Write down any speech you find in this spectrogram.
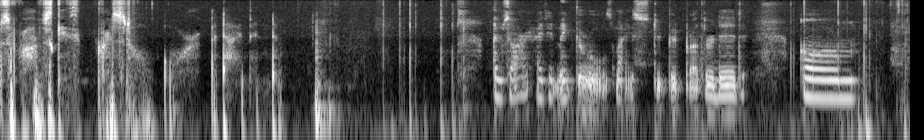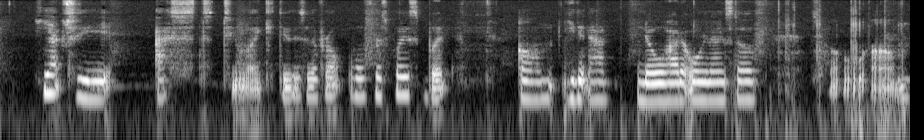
Swarovski's crystal or a diamond. I'm sorry, I didn't make the rules. My stupid brother did. Um, he actually asked to like do this in the whole first place, but um, he didn't have know how to organize stuff. So um,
